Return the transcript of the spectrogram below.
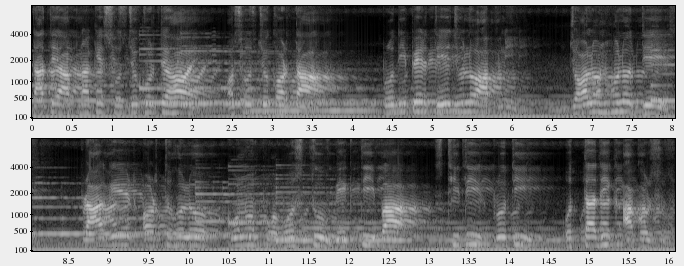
তাতে আপনাকে সহ্য করতে হয় অসহ্যকর তাপ। প্রদীপের তেজ হলো আপনি, জ্বলন হলো দেশ। প্রাগের অর্থ হলো কোনো বস্তু, ব্যক্তি বা স্থিতির প্রতি অত্যাধিক আকর্ষণ।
